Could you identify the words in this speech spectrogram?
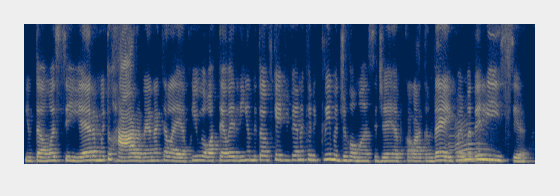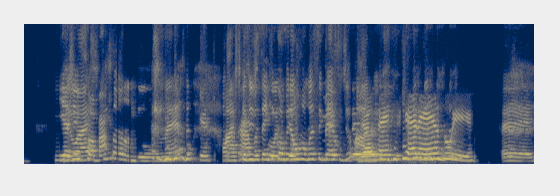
Então, assim, era muito raro, né, naquela época. E o hotel é lindo, então eu fiquei vivendo aquele clima de romance de época lá também, foi uma Hum. delícia. E a Eu gente só acho que- babando, né? Porque Acho que a gente tem que combinar um romance cast de Deus. E lá, a gente querendo ir. É,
